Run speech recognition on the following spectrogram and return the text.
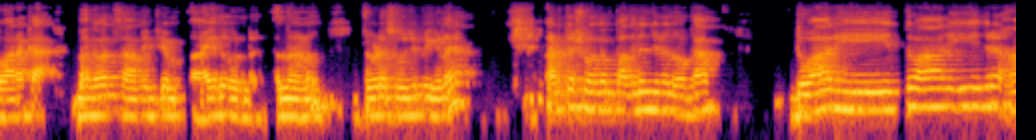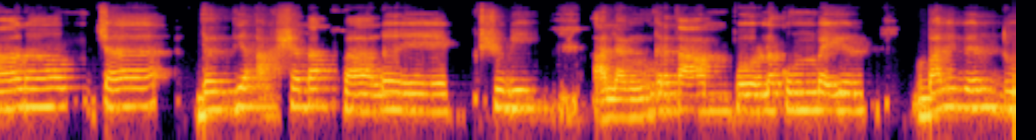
ദ്വാരക ഭഗവത് സാമീപ്യം ആയതുകൊണ്ട് എന്നാണ് ഇവിടെ സൂചിപ്പിക്കണേ. അടുത്ത ശ്ലോകം പതിനഞ്ചിന് നോക്കാം. ദ്വാരീ ദ്വാരീ ഗൃഹാണാം ച ദദ്യ അക്ഷത ഫലേക്ഷുഭി അലങ്കൃതാം പൂർണകുംഭൈർ ബലിബിർദൂപദീപകൈ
